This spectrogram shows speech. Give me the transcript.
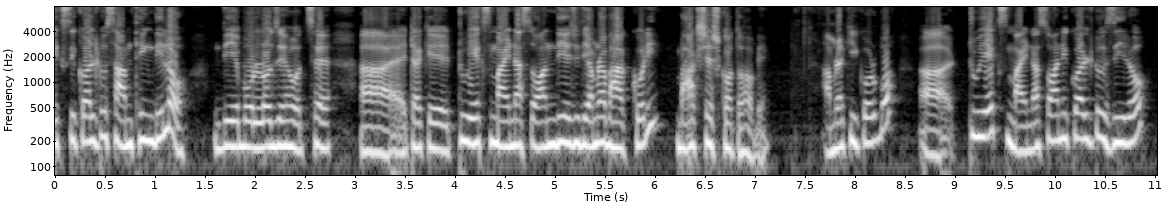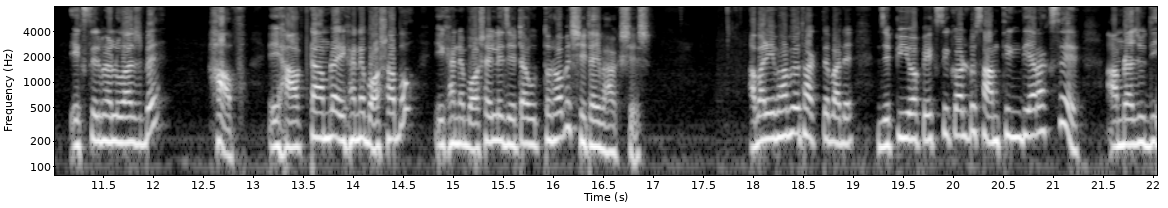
X equal to something দিল? দিয়ে বলল যে হচ্ছে এটাকে টু এক্স মাইনাস ওয়ান দিয়ে যদি আমরা ভাগ করি, ভাগশেষ কত হবে? আমরা কি করব? Two X minus one equal to zero এক্সের ভ্যালু আসবে হাফ। এই হাফটা আমরা এখানে বসাবো, এখানে বসাইলে যেটা উত্তর হবে সেটাই ভাগশেষ। আবার এভাবেও থাকতে পারে যে P of X equal to something দিয়ে রাখছে, আমরা যদি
